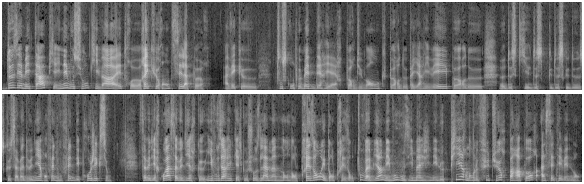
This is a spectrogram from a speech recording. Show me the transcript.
Deuxième étape, il y a une émotion qui va être récurrente, c'est la peur, avec euh, tout ce qu'on peut mettre derrière. Peur du manque, peur de ne pas y arriver, peur de, euh, ce qui, de, ce, que ça va devenir. En fait, vous faites des projections. Ça veut dire quoi? Ça veut dire qu'il vous arrive quelque chose là maintenant dans le présent, et dans le présent tout va bien, mais vous, vous imaginez le pire dans le futur par rapport à cet événement.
